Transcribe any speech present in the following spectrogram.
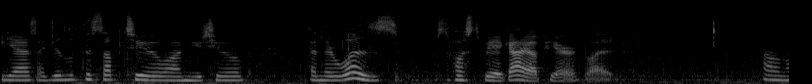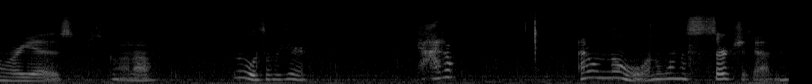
yes, I did look this up too on YouTube. And there was supposed to be a guy up here, but I don't know where he is. Just gonna. Ooh, it's over here? Yeah, I don't. I don't know. I don't want to search again.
